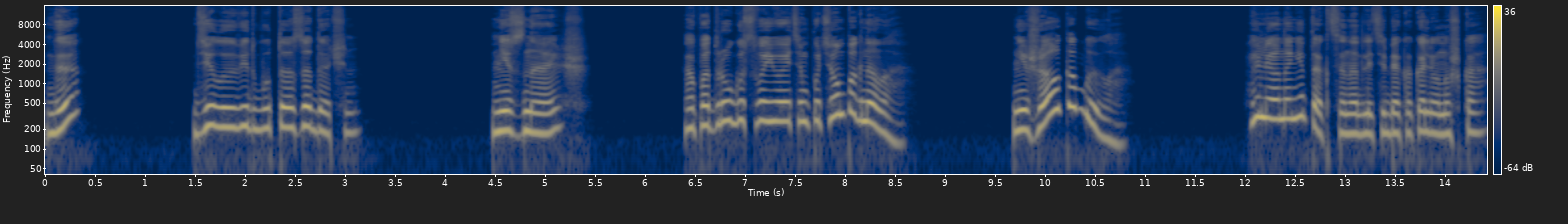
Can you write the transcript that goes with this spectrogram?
Да? Делаю вид, будто озадачен. Не знаешь? А подругу свою этим путем погнала? Не жалко было? Или она не так цена для тебя, как Аленушка?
